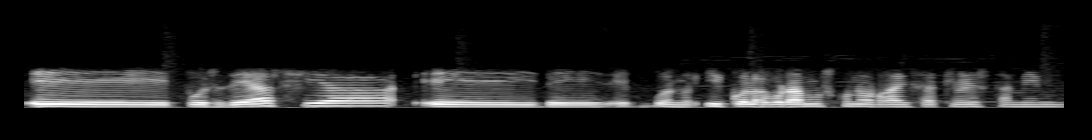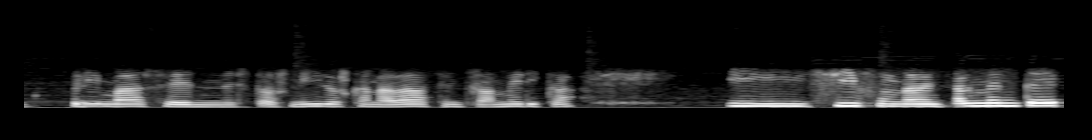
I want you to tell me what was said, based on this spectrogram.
pues de Asia de, bueno y colaboramos con organizaciones también primas en Estados Unidos, Canadá, Centroamérica y sí, fundamentalmente,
